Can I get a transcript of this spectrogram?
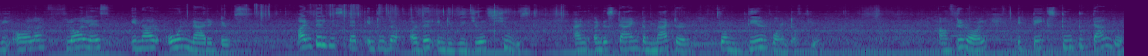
We all are flawless in our own narratives until we step into the other individual's shoes and understand the matter from their point of view. After all, it takes two to tango.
